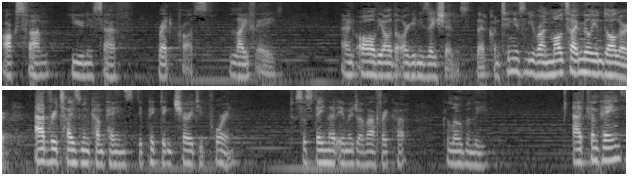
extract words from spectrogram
Oxfam, UNICEF, Red Cross, Live Aid, and all the other organizations that continuously run multi-million dollar advertisement campaigns depicting charity porn to sustain that image of Africa globally. Ad campaigns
